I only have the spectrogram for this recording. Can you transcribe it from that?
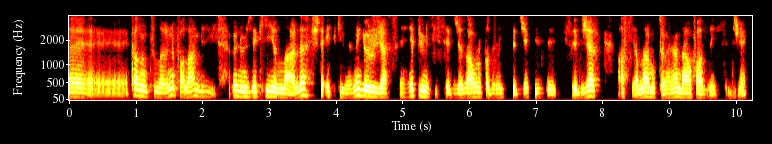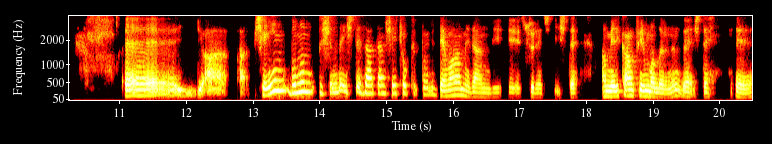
e, kalıntılarını falan biz önümüzdeki yıllarda işte etkilerini göreceğiz. Hepimiz hissedeceğiz. Avrupa'da hissedecek, biz de hissedeceğiz. Asyalılar muhtemelen daha fazla hissedecek. Ee, şeyin bunun dışında işte zaten şey çok böyle devam eden bir e, süreçti işte Amerikan firmalarının ve işte e,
